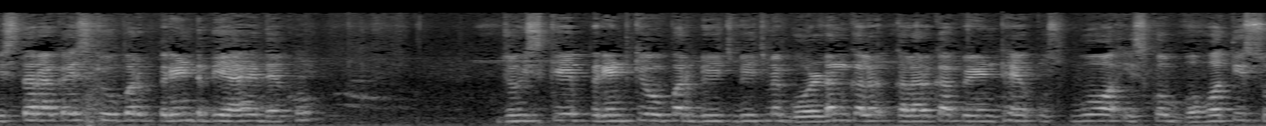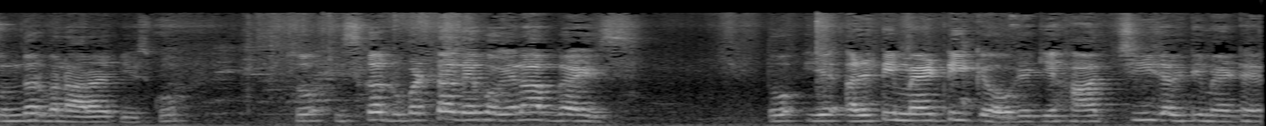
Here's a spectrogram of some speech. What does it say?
इस तरह का इसके ऊपर प्रिंट दिया है, देखो। जो इसके प्रिंट के ऊपर बीच बीच में गोल्डन कलर कलर का प्रिंट है, उस वो इसको बहुत ही सुंदर बना रहा है पीस को। तो इसका दुपट्टा देखोगे ना आप गाइस तो ये अल्टीमेट ही कहोगे कि हाँ चीज़ अल्टीमेट है।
